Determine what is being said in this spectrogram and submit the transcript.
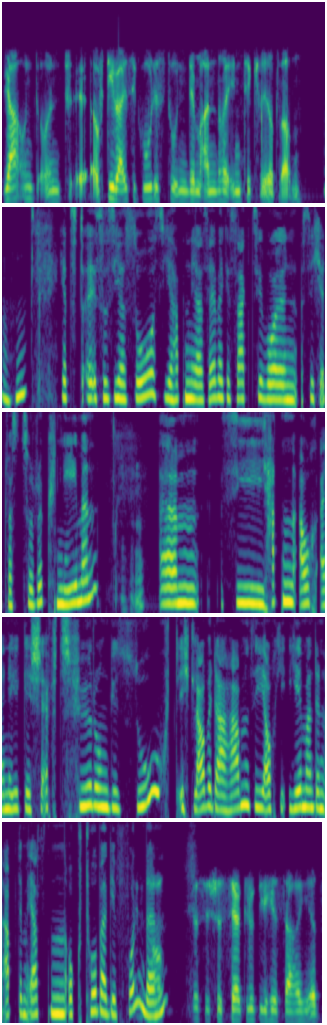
ja und und äh, auf die Weise Gutes tun, dem anderen integriert werden. Mhm. Jetzt äh, ist es ja so, Sie haben ja selber gesagt, Sie wollen sich etwas zurücknehmen. Mhm. Ähm, Sie hatten auch eine Geschäftsführung gesucht. Ich glaube, da haben Sie auch jemanden ab dem 1. Oktober gefunden. Genau. Das ist eine sehr glückliche Sache jetzt.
